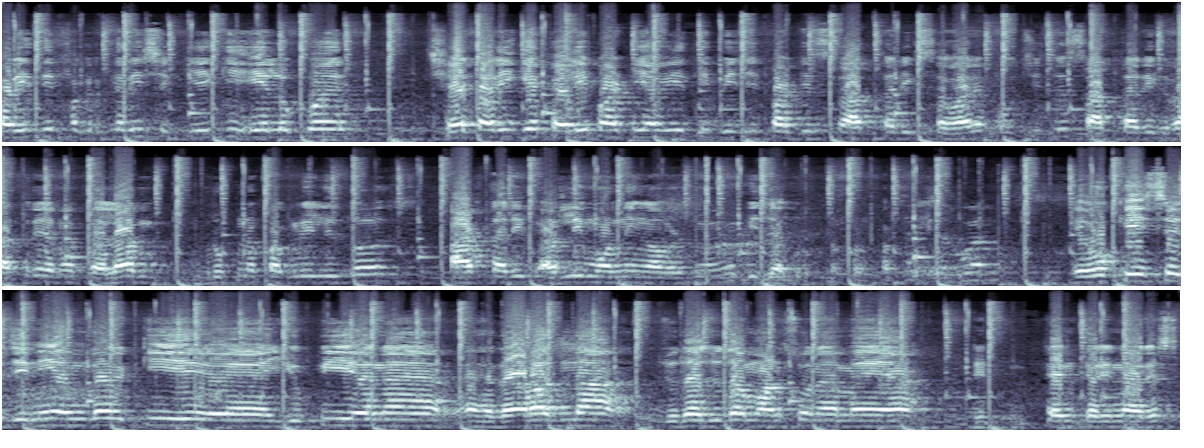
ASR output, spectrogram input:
ફરીથી ફક્ર કરી શકીએ કે એ લોકોએ છ તારીખે પહેલી પાર્ટી આવી હતી, બીજી પાર્ટી સાત તારીખ સવારે પહોંચી છે. સાત તારીખ રાત્રે અમે પહેલા ગ્રુપને પકડી લીધો, આઠ તારીખ અર્લી મોર્નિંગ અવર્સમાં અમે બીજા ગ્રુપને પણ પકડી લીધો. એવો કેસ છે જેની અંદર કે યુપી અને હૈદરાબાદના જુદા જુદા માણસોને અમે ડિટેન કરીને અરેસ્ટ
